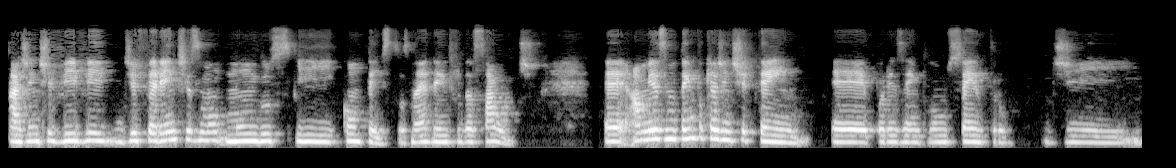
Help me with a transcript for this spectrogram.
a gente vive diferentes mundos e contextos né, dentro da saúde. É, ao mesmo tempo que a gente tem, é, por exemplo, um centro de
